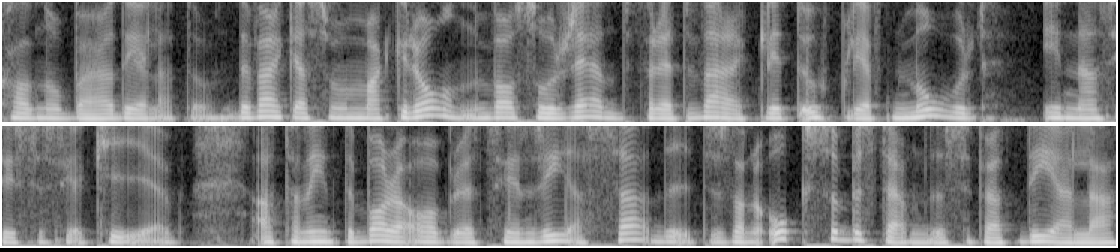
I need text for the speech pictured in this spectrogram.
Karl Norberg har delat. Då. Det verkar som om Macron var så rädd för ett verkligt upplevt mord i nazistiska Kiev att han inte bara avbröt sin resa dit utan också bestämde sig för att dela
